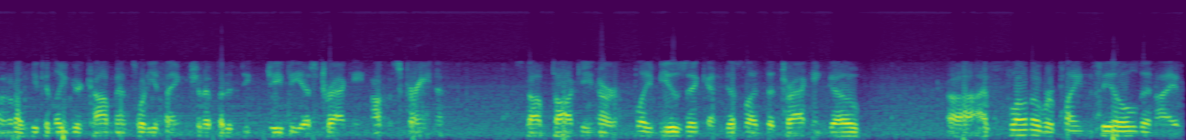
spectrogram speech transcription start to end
I don't know if you could leave your comments. What do you think? Should I put a GPS tracking on the screen and stop talking or play music and just let the tracking go? Uh, I've flown over Plainfield and I've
